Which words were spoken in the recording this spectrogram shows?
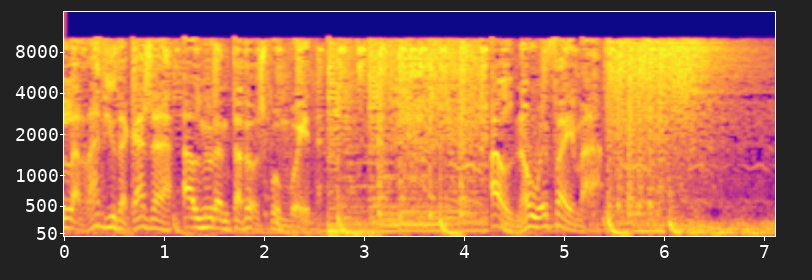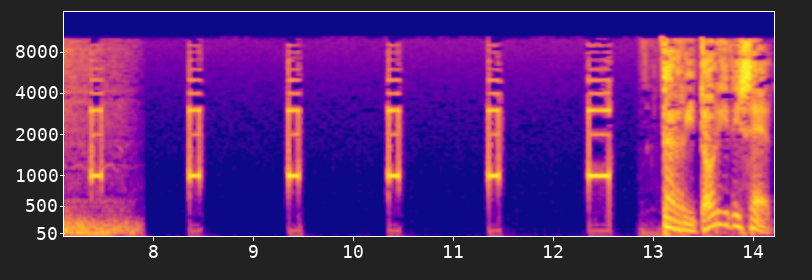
La ràdio de casa al 92.8. El 9 FM. Territori 17.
